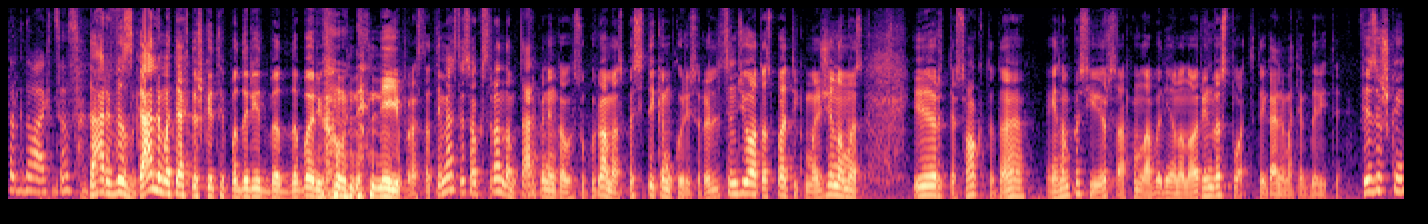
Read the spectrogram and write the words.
pirkdavo akcijas. Dar vis galima techniškai tai padaryti, bet dabar jau ne, neįprasta. Tai mes tiesiog surandam tarpininką, su kuriuo mes pasitikim, kuris yra licencijuotas, patikimas, žinomas ir tiesiog tada einam pas jį ir sakom, labą dieną, noriu investuoti. Tai galima tiek daryti fiziškai,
